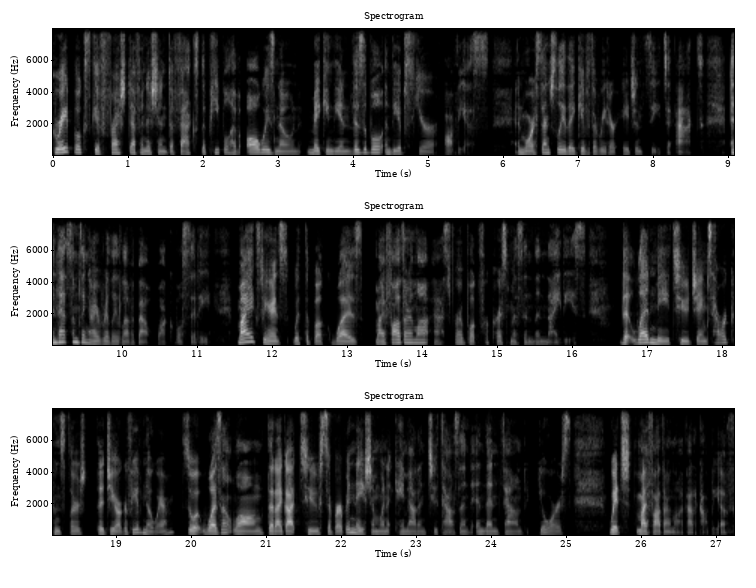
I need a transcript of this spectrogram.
Great books give fresh definition to facts the people have always known, making the invisible and the obscure obvious. And more essentially, they give the reader agency to act. And that's something I really love about Walkable City. My experience with the book was my father in law asked for a book for Christmas in the 90s that led me to James Howard Kunstler's The Geography of Nowhere. So it wasn't long that I got to Suburban Nation when it came out in 2000 and then found yours, which my father in law got a copy of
